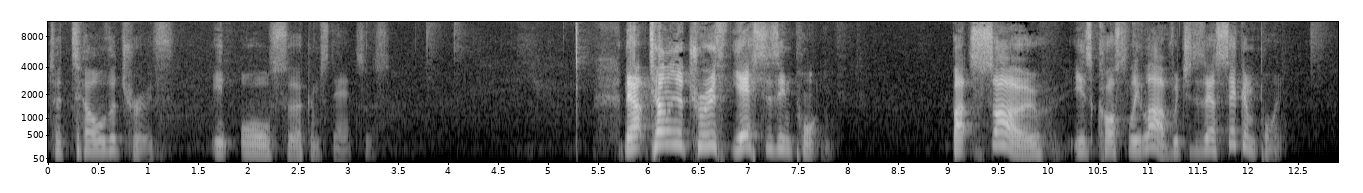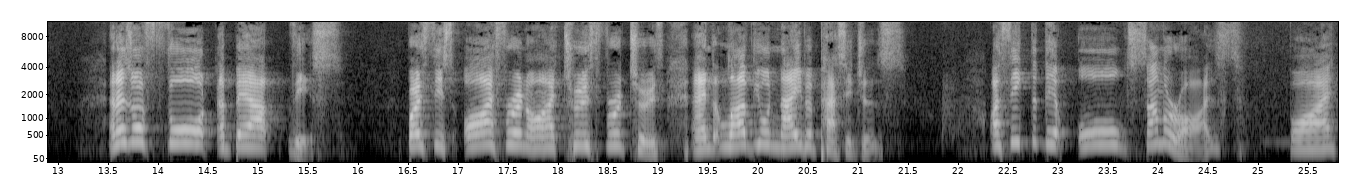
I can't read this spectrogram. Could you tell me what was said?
to tell the truth in all circumstances. Now, telling the truth, yes, is important, but so is costly love, which is our second point. And as I've thought about this, both this eye for an eye, tooth for a tooth, and love your neighbour passages, I think that they're all summarised by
